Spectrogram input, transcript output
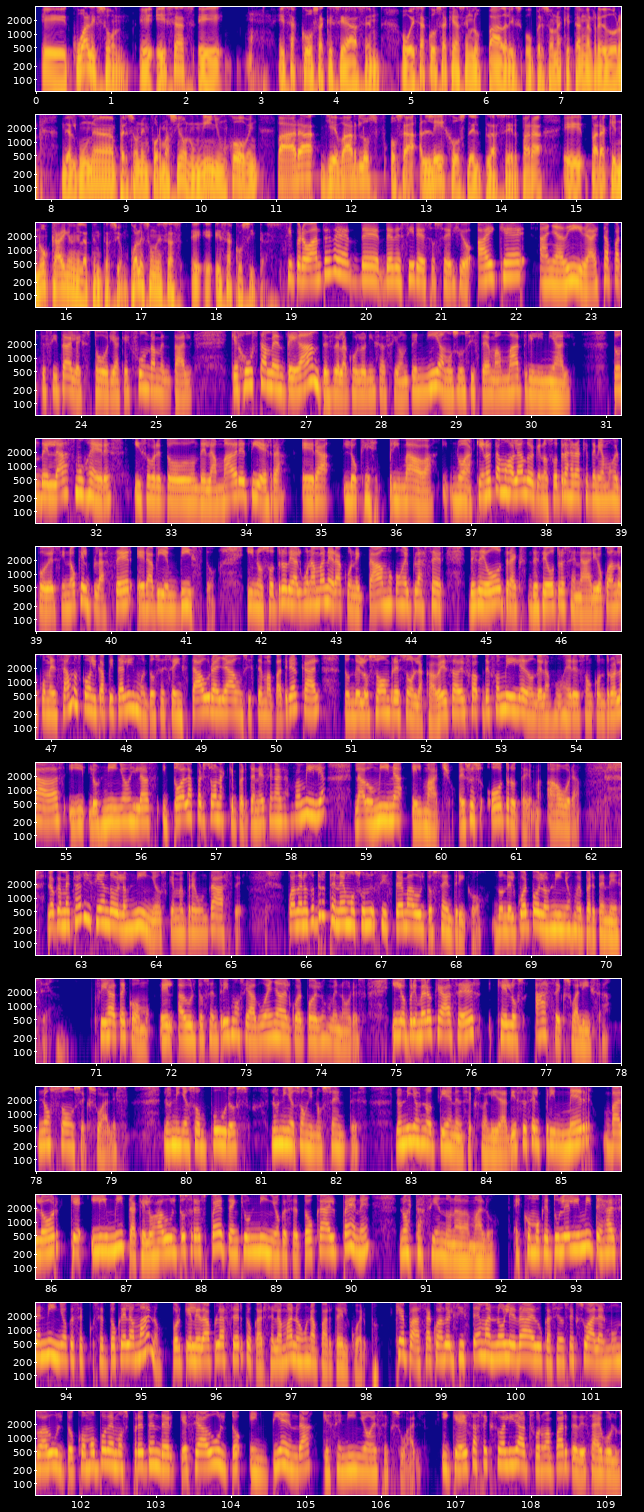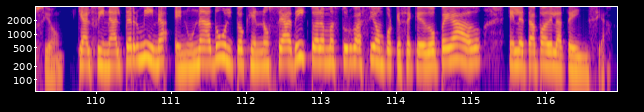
eh, cuáles son eh, esas esas cosas que se hacen o esas cosas que hacen los padres o personas que están alrededor de alguna persona en formación, un niño, un joven, para llevarlos, o sea, lejos del placer, para, eh, para que no caigan en la tentación. ¿Cuáles son esas, eh, eh, esas cositas? Sí, pero antes de, de, de decir eso, Sergio, hay que añadir a esta partecita de la historia que es fundamental, que justamente antes de la colonización teníamos un sistema matrilineal donde las mujeres y sobre todo donde la madre tierra era lo que primaba. No, aquí no estamos hablando de que nosotras era que teníamos el poder, sino que el placer era bien visto. Y nosotros de alguna manera conectábamos con el placer desde, otra, desde otro escenario. Cuando comenzamos con el capitalismo, entonces se instaura ya un sistema patriarcal donde los hombres son la cabeza de familia, donde las mujeres son controladas y los niños y, las, y todas las personas que pertenecen a esa familia la domina el macho. Eso es otro tema. Ahora, lo que me estás diciendo de los niños que me preguntaste, cuando nosotros tenemos un sistema adultocéntrico donde el cuerpo de los niños me pertenece, Fíjate cómo el adultocentrismo se adueña del cuerpo de los menores y lo primero que hace es que los asexualiza, no son sexuales. Los niños son puros, los niños son inocentes, los niños no tienen sexualidad y ese es el primer valor que limita que los adultos respeten que un niño que se toca el pene no está haciendo nada malo. Es como que tú le limites a ese niño que se, se, toque la mano, porque le da placer tocarse la mano, es una parte del cuerpo. ¿Qué pasa? Cuando el sistema no le da educación sexual al mundo adulto, ¿cómo podemos pretender que ese adulto entienda que ese niño es sexual? Y que esa sexualidad forma parte de esa evolución, que al final termina en un adulto que no sea adicto a la masturbación porque se quedó pegado en la etapa de latencia,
